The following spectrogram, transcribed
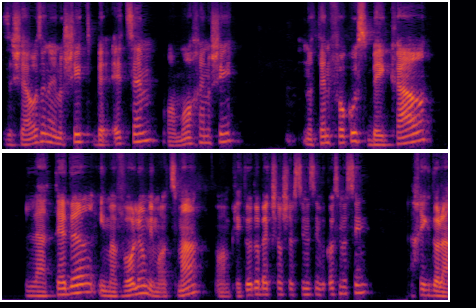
זה שהאוזן האנושית בעצם, או המוח האנושי, נותן פוקוס בעיקר לתדר עם ה volume, עם העוצמה, או האמפליטודה בהקשר של סינוסים וקוסינוסים, הכי גדולה.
